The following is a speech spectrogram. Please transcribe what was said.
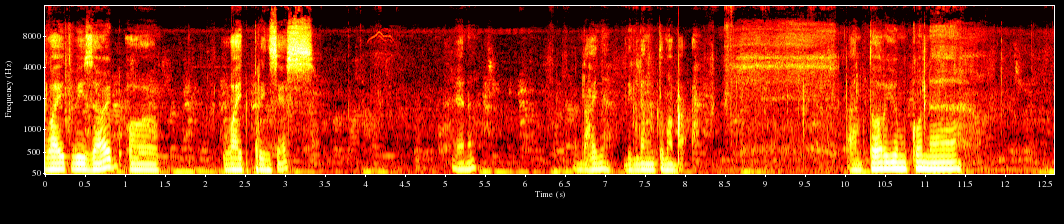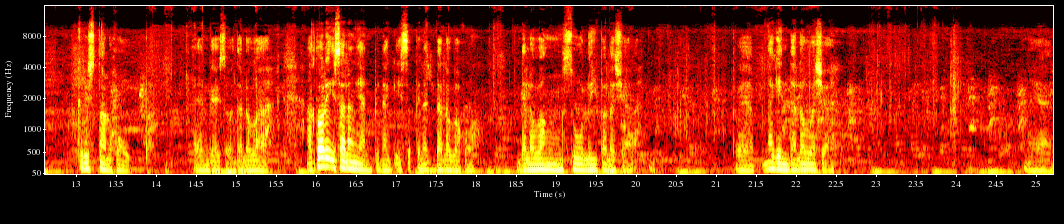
White Wizard or White Princess. Ayan o. Ang laki niya. Biglang tumaba. Antorium ko na Crystal Hope. Ayan guys, o dalawa. Actually, isa lang yan. Pinag, isa, pinagdalawa ko. Dalawang suloy pala siya. Kaya naging dalawa siya. Ayan.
